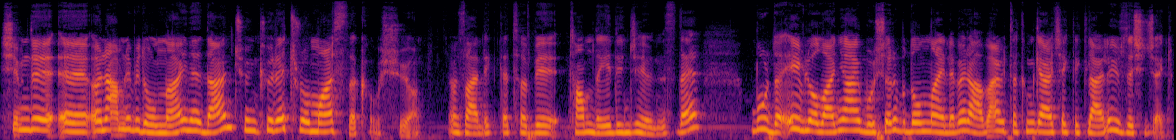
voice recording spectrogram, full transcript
Şimdi e, önemli bir dolunay. Neden? Çünkü retro Mars'la kavuşuyor. Özellikle tabi tam da 7. evinizde. Burada evli olan yay burçları bu dolunayla beraber bir takım gerçekliklerle yüzleşecek.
